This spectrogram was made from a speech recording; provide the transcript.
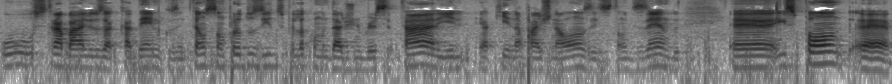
Os trabalhos acadêmicos, então, são produzidos pela comunidade universitária, e aqui na página 11 eles estão dizendo, é, é,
